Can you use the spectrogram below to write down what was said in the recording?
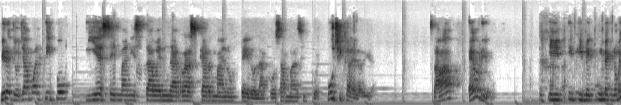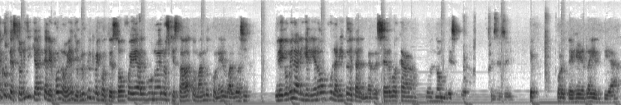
Mire, yo llamo al tipo y ese man estaba en una rasca, hermano, pero la cosa más puchica de la vida. Estaba ebrio. Y, no me contestó ni siquiera el teléfono él. Yo creo que el que me contestó fue alguno de los que estaba tomando con él o algo así. Y le digo, mira, el ingeniero fulanito de tal, me reservo acá los nombres por, proteger la identidad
